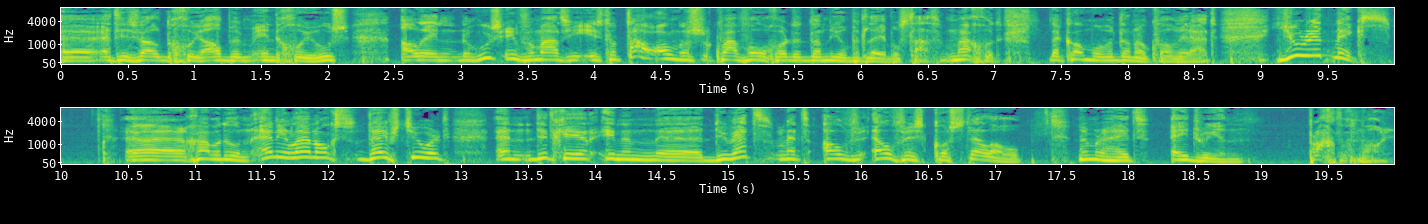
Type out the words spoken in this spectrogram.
uh, het is wel de goede album in de goede hoes. Alleen de hoesinformatie is totaal anders qua volgorde dan die op het label staat. Maar goed, daar komen we dan ook wel weer uit. Eurythmics. Uh, gaan we doen. Annie Lennox, Dave Stewart. En dit keer in een duet met Elvis Costello. nummer heet Adrian. Prachtig mooi.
